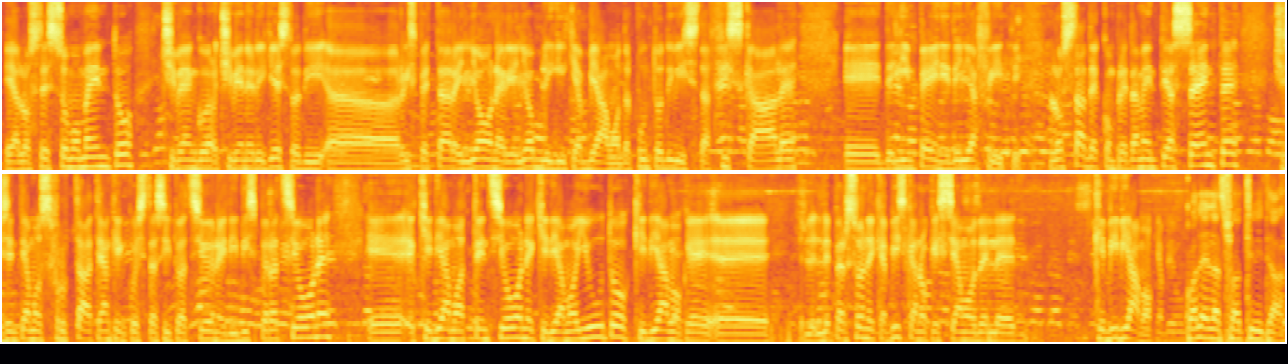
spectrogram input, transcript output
e allo stesso momento ci, vengono, ci viene richiesto di eh, rispettare gli oneri e gli obblighi che abbiamo dal punto di vista fiscale e degli impegni, degli affitti. Lo Stato è completamente assente, ci sentiamo sfruttati anche in questa situazione di disperazione, e chiediamo attenzione, chiediamo aiuto, chiediamo che eh, le persone capiscano che siamo delle che viviamo. Che Qual è la sua attività?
